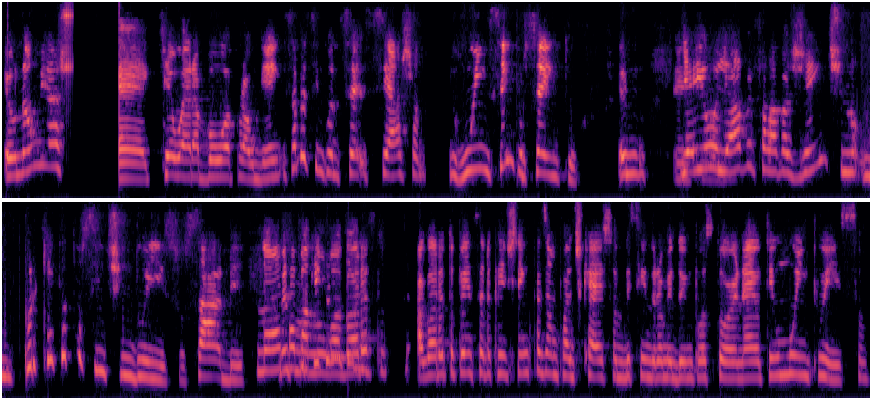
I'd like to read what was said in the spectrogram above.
eu não me achava é, que eu era boa para alguém. Sabe assim, quando você se acha ruim 100%? Eu, e aí eu olhava e falava, gente, não, por que, que eu tô sentindo isso, sabe? Nossa, Manu, que que agora, tô... agora eu tô pensando que a gente tem que fazer um podcast sobre síndrome do impostor, né? Eu tenho muito isso.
